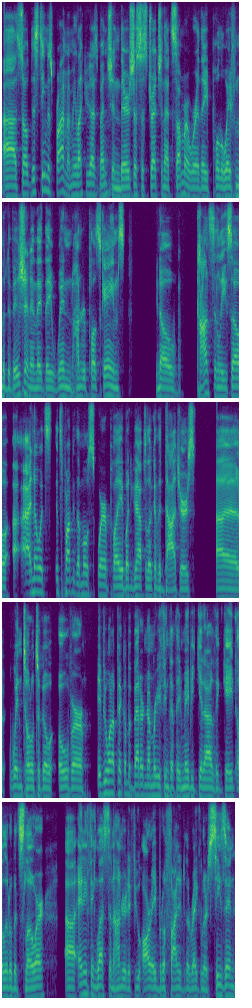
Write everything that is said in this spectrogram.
Uh, so this team is prime. I mean, like you guys mentioned, there's just a stretch in that summer where they pull away from the division and they they win hundred plus games, you know, constantly. So I, I know it's it's probably the most square play, but you have to look at the Dodgers uh, win total to go over. If you want to pick up a better number, you think that they maybe get out of the gate a little bit slower. Uh, anything less than 100, if you are able to find it in the regular season,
